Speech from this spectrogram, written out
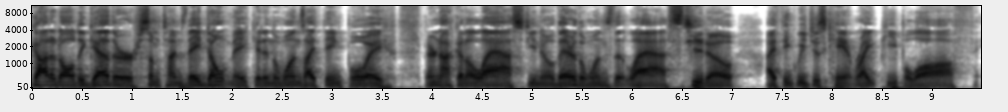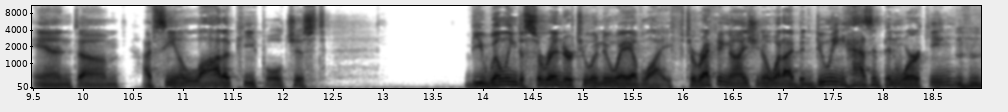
got it all together, sometimes they don't make it. And the ones I think, boy, they're not going to last, you know, they're the ones that last, you know. I think we just can't write people off. And um, I've seen a lot of people just be willing to surrender to a new way of life, to recognize, you know, what I've been doing hasn't been working, mm-hmm.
